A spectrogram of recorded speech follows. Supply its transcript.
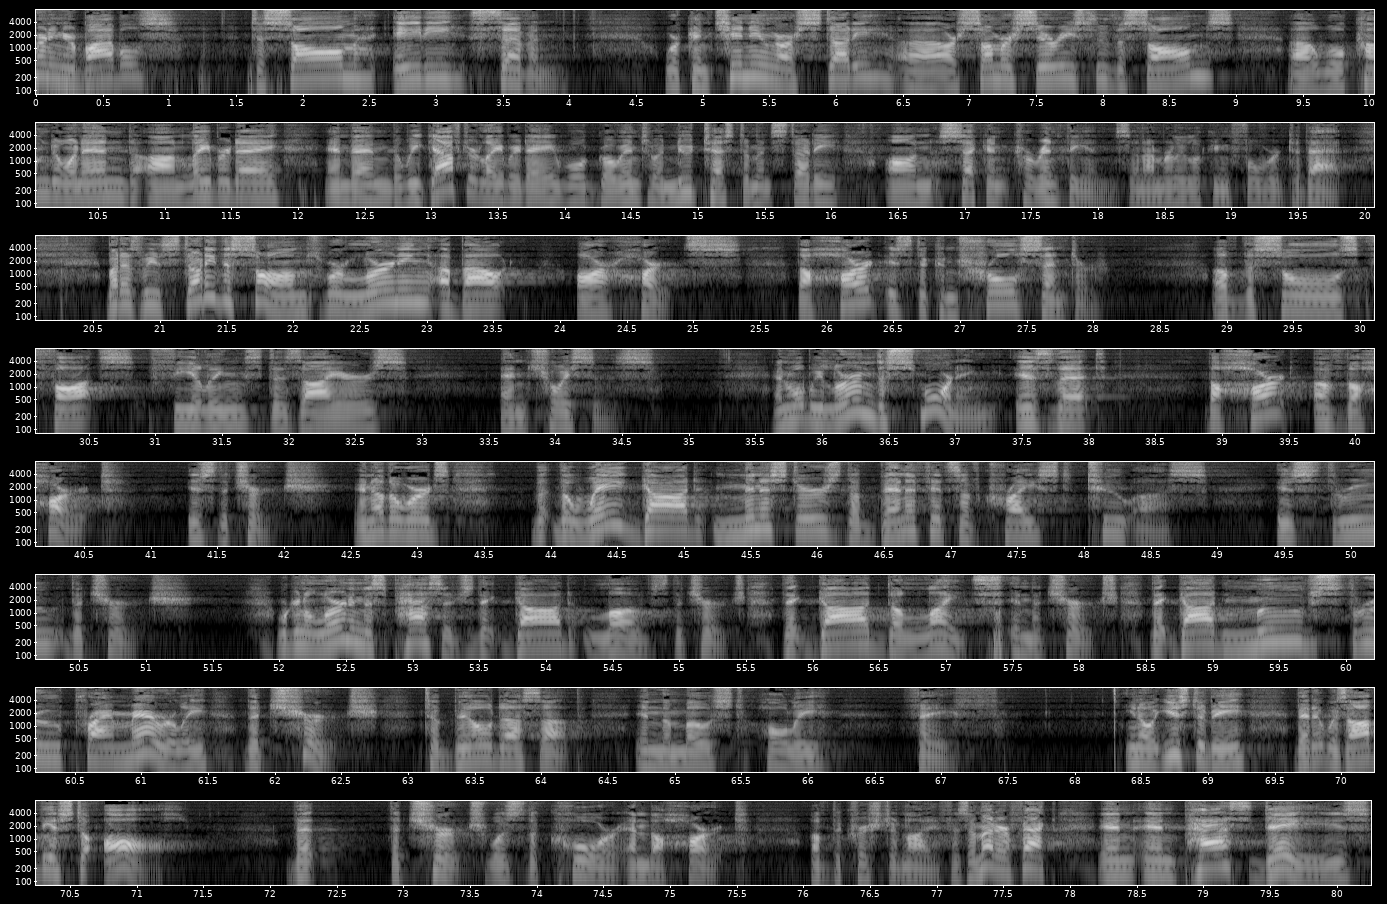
turn in your Bibles to Psalm 87. We're continuing our study, uh, our summer series through the Psalms. Uh, will come to an end on Labor Day, and then the week after Labor Day, we'll go into a New Testament study on Second Corinthians, and I'm really looking forward to that. But as we study the Psalms, we're learning about our hearts. The heart is the control center of the soul's thoughts, feelings, desires, and choices. And what we learned this morning is that the heart of the heart is the church. In other words, the, the way God ministers the benefits of Christ to us is through the church. We're going to learn in this passage that God loves the church, that God delights in the church, that God moves through primarily the church to build us up in the most holy faith. You know, it used to be that it was obvious to all that the church was the core and the heart of the Christian life. As a matter of fact, in, in past days,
